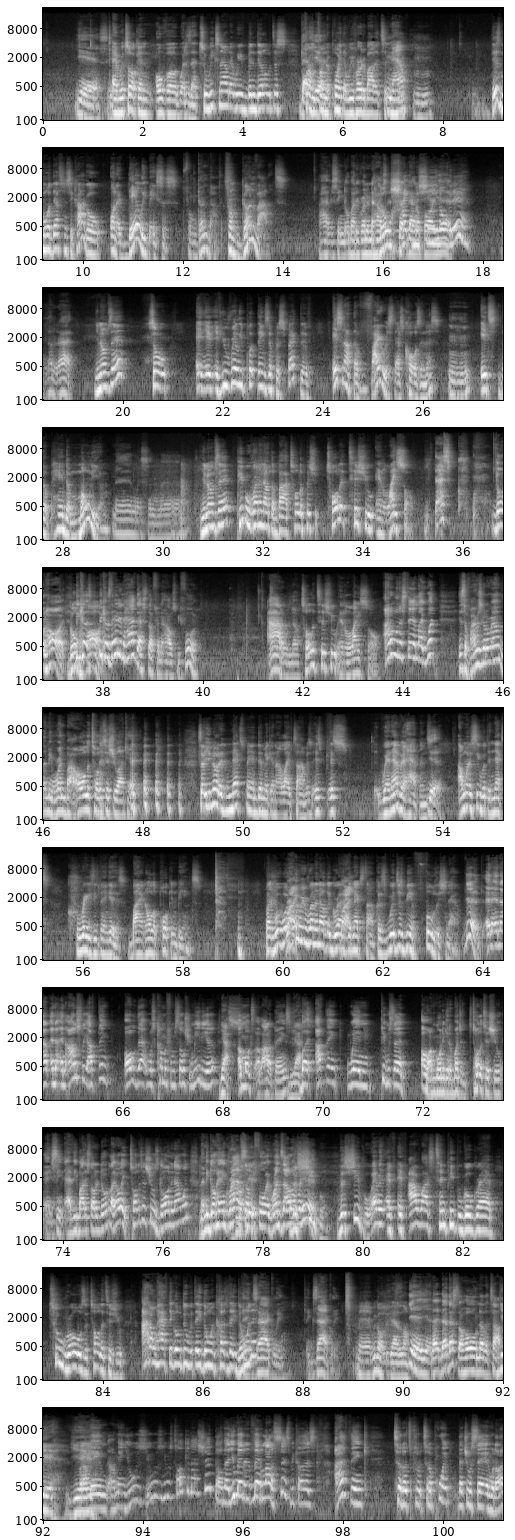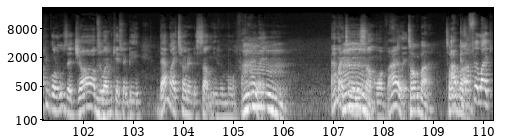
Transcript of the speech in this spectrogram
Yes. And we're talking over what is that? Two weeks now that we've been dealing with this That's- from yeah. from the point that we've heard about it to now. hmm There's more deaths in Chicago on a daily basis From gun violence. from gun violence. I haven't seen nobody run in the house No and shut down machine over there. None of that. You know what I'm saying? So, if, if you really put things in perspective, it's not the virus that's causing this. Mm-hmm. It's the pandemonium. Man, listen, man. You know what I'm saying? People running out to buy toilet tissue, toilet tissue and Lysol. That's cr- going hard. Going because, hard. Because they didn't have that stuff in the house before. I don't know. Toilet tissue and Lysol. I don't understand. Like, what is the virus going around? Let me run by all the toilet tissue I can. So you know the next pandemic in our lifetime is is, is whenever it happens. Yeah. I want to see what the next crazy thing is. Buying all the pork and beans. Like what, what, Right. are we running out the grab the next time? Because we're just being foolish now. yeah, and and, I, and and honestly, I think all of that was coming from social media. Yes. amongst a lot of things. Yes. But I think when people said, "Oh, I'm going to get a bunch of toilet tissue," and you seen everybody started doing it, like, "Oh wait, toilet tissue is going in that one. Let me go ahead and grab some yeah. before it runs out the over here." The sheeple. The sheeple. Every, if, if I watch 10 people go grab two rolls of toilet tissue, I don't have to go do what they doing because they doing Exactly. Exactly. It. Man, we're going to leave that alone. Yeah, yeah. That, that that's the whole nother topic. Yeah, yeah. But I mean, I mean, you was you was you was talking that shit though, man. You made it made a lot of sense because I think to the to the point that you were saying when a lot of people gonna lose their jobs or whatever the case may be, that might turn into something even more violent. Mm. That might turn into Mm. something more violent. Talk about it. Talk about it. Because I, about feel like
